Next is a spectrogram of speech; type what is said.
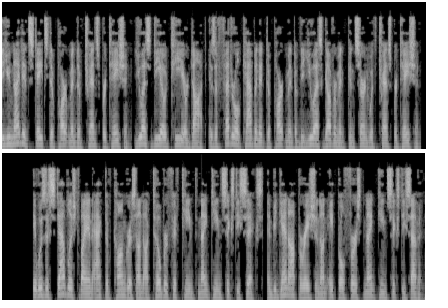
The United States Department of Transportation USDOT or DOT is a federal cabinet department of the U.S. government concerned with transportation. It was established by an Act of Congress on October 15, 1966, and began operation on April 1, 1967.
